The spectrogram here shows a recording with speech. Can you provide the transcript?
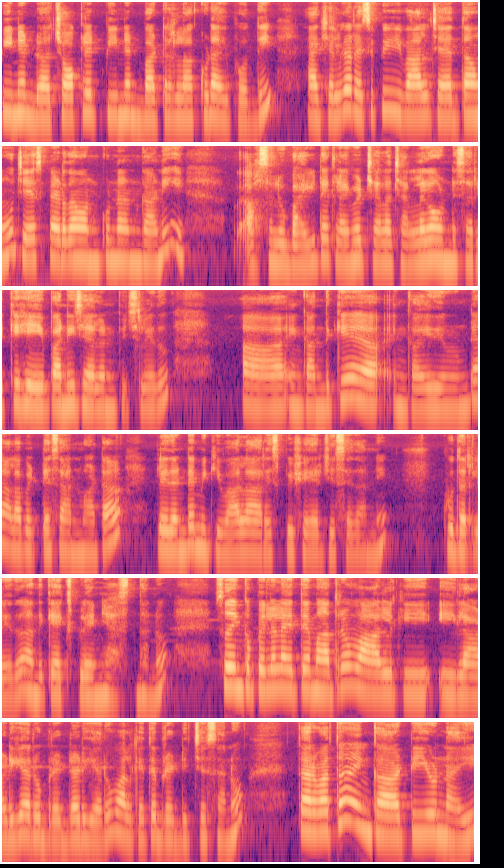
పీనట్ చాక్లెట్ పీనట్ బటర్ లాగా కూడా అయిపోద్ది. యాక్చువల్గా రెసిపీ ఇవాళ చేద్దాము చేసి పెడదాం అనుకున్నాను కానీ అసలు బయట క్లైమేట్ చాలా చల్లగా ఉండేసరికి ఏ పని చేయాలనిపించలేదు. ఇంకా అందుకే ఇంకా ఇది ఉంటే అలా పెట్టేసా అనమాట లేదంటే మీకు ఇవాళ ఆ రెసిపీ షేర్ చేసేదాన్ని. కుదరలేదు అందుకే ఎక్స్ప్లెయిన్ చేస్తున్నాను. సో ఇంకా పిల్లలు అయితే మాత్రం వాళ్ళకి ఇలా అడిగారు బ్రెడ్ అడిగారు వాళ్ళకైతే బ్రెడ్ ఇచ్చేసాను. తర్వాత ఇంకా టీ ఉన్నాయి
